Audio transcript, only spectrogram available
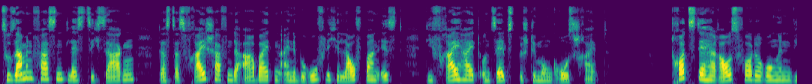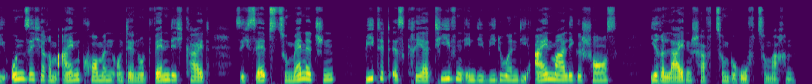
Zusammenfassend lässt sich sagen, dass das freischaffende Arbeiten eine berufliche Laufbahn ist, die Freiheit und Selbstbestimmung großschreibt. Trotz der Herausforderungen wie unsicherem Einkommen und der Notwendigkeit, sich selbst zu managen, bietet es kreativen Individuen die einmalige Chance, ihre Leidenschaft zum Beruf zu machen.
